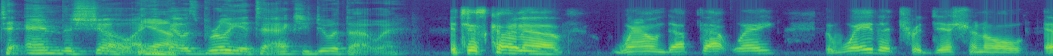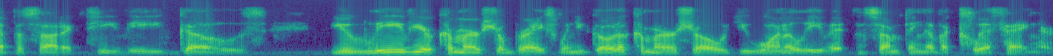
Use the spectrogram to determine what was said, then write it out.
to end the show. I Yeah. think that was brilliant to actually do it that way. it just kind of wound up that way. The way that traditional episodic TV goes, you leave your commercial breaks. When you go to commercial, you want to leave it in something of a cliffhanger.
